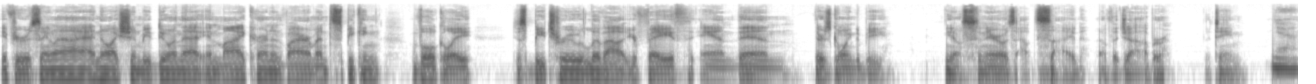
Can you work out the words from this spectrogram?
if you're saying, well, I know I shouldn't be doing that in my current environment, speaking vocally, just be true, live out your faith, and then there's going to be, you know, scenarios outside of the job or the team. Yeah.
